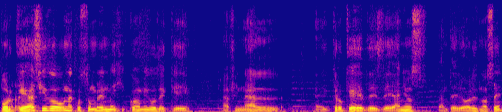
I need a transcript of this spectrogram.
Porque ha sido una costumbre en México, amigo, de que al final, eh, creo que desde años anteriores, no sé,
